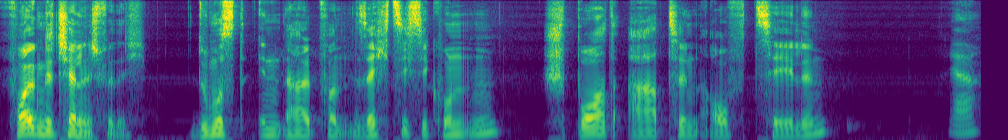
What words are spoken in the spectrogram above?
Folgende Challenge für dich. Du musst innerhalb von 60 Sekunden Sportarten aufzählen, Ja.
